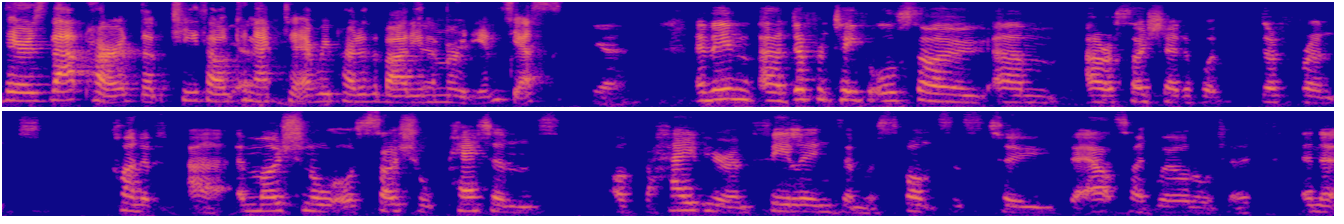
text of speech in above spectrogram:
there's that part. The teeth all yeah. connect to every part of the body yeah. and the meridians. Yes. Yeah. And then uh, different teeth also um, are associated with different kind of uh, emotional or social patterns of behavior and feelings and responses to the outside world or to inner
